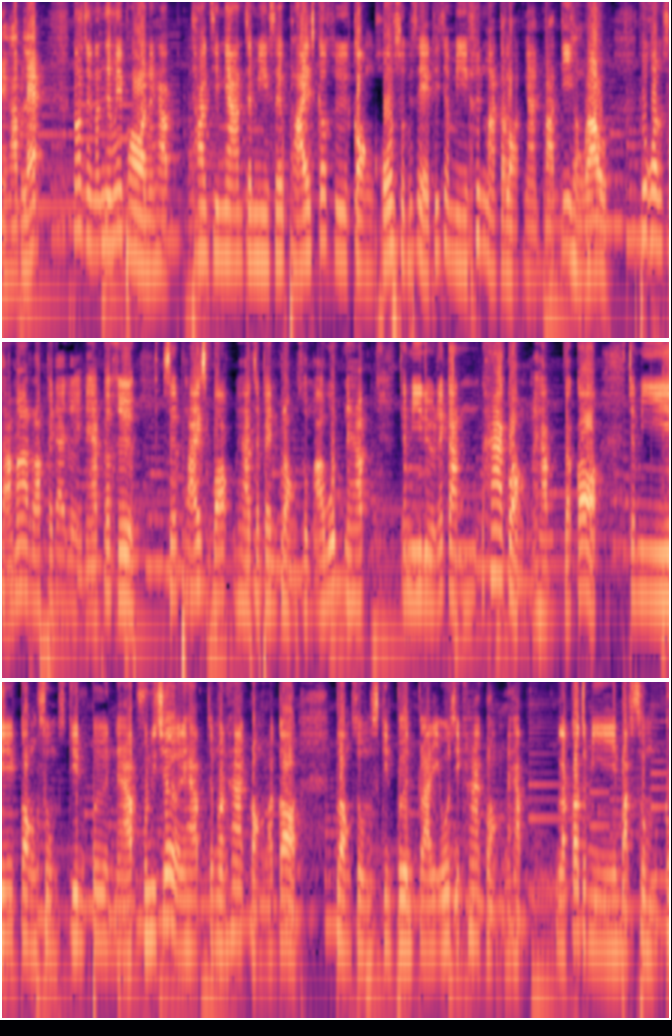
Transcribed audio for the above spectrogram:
นะครับ และนอกจากนั้นยังไม่พอนะครับ ทางทีมงานจะมีเซอร์ไพรส์ก็คือกล่องโค้ดสุดพิเศษที่จะมีขึ้นมาตลอดงานปาร์ตี้ของเรา ทุกคนสามารถรับไปได้เลยนะครับ ก็คือเซอร์ไพรส์บ็อกนะครับ จะเป็นกล่องสุ่มอาวุธนะครับ จะมีอยู่ด้วยกัน 5 กล่องนะครับ แล้วก็จะมีกล่องสุ่มสกินปืนนะครับฟูนิเชอร์นะครับจำนวน 5 กล่อง แล้วก็กล่องสุ่มสกินปืนกลาดิอุสอีก5กล่องนะครับแล้วก็จะมีบัตรสุ่มโก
